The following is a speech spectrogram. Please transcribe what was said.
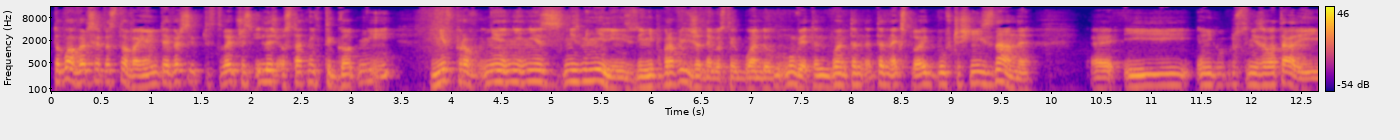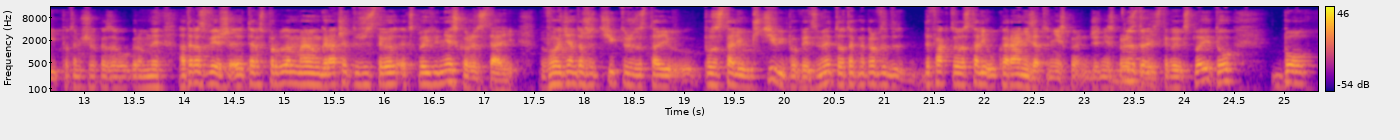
to była wersja testowa i oni tej wersji testowej przez ileś ostatnich tygodni nie, nie, nie, nie, nie zmienili nic, nie poprawili żadnego z tych błędów. Mówię, ten błęd, ten, ten exploit był wcześniej znany. E, I oni go po prostu nie załatali i potem się okazał ogromny. A teraz wiesz, e, teraz problem mają gracze, którzy z tego exploitu nie skorzystali. Wychodzi na to, że ci, którzy zostali, pozostali uczciwi, powiedzmy, to tak naprawdę de- facto zostali ukarani za to, nie że nie skorzystali No tak. z tego exploitu, bo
